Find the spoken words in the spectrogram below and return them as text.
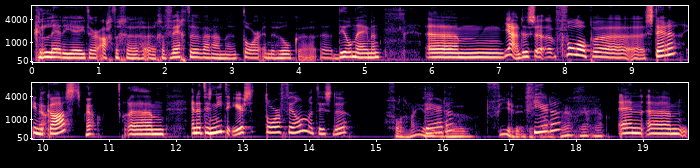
gladiator-achtige uh, gevechten waaraan uh, Thor en de Hulk deelnemen. Um, ja, dus volop sterren in ja. de cast. Ja. Um, en het is niet de eerste Thor-film, het is de Volgens mij is derde, het de vierde. Vierde. Ja, ja, ja. En um,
